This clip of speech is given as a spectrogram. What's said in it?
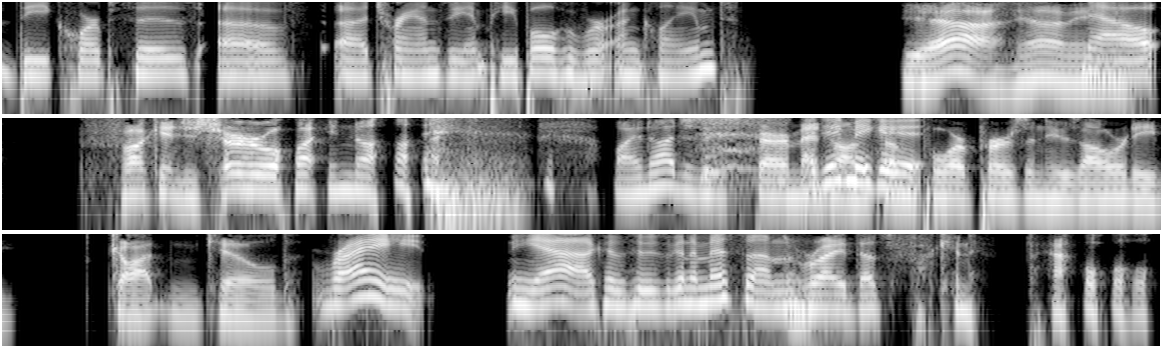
the corpses of uh, transient people who were unclaimed. Yeah, yeah. I mean, now, fucking sure. Why not? why not just experiment on some a- poor person who's already gotten killed? right? Yeah, because who's gonna miss him? Right. That's fucking foul.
